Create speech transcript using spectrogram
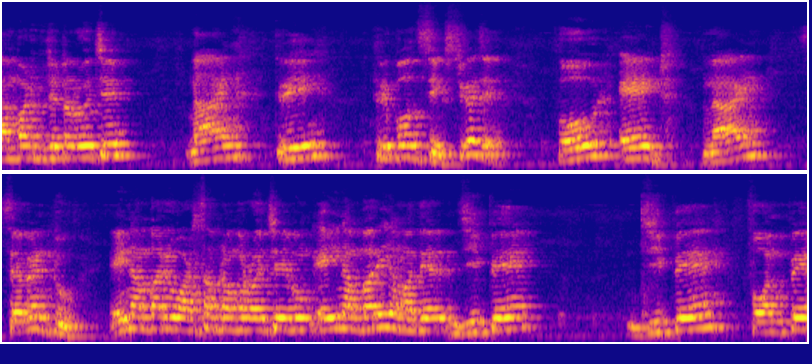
নাম্বার যেটা রয়েছে নাইন থ্রি ট্রিপল সিক্স ঠিক আছে? Four eight nine seven two এই নাম্বারে হোয়াটসঅ্যাপ নাম্বার রয়েছে এবং এই নাম্বারেই আমাদের জিপে জিপে, ফোনপে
